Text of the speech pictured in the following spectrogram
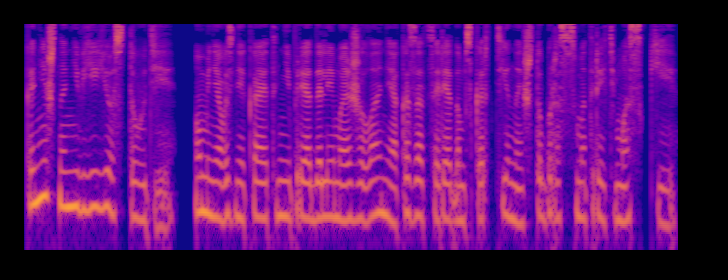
Конечно, не в ее студии. У меня возникает непреодолимое желание оказаться рядом с картиной, чтобы рассмотреть мазки.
